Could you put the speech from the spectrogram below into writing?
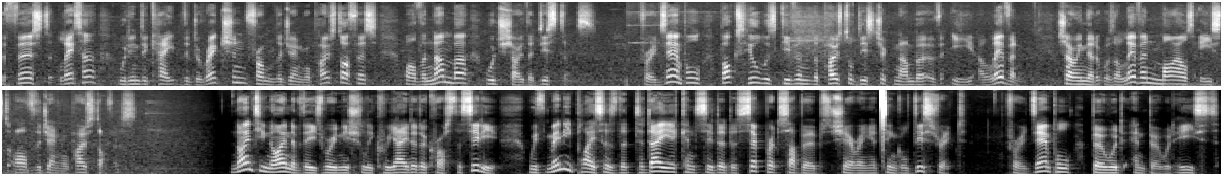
The first letter would indicate the direction from the General Post Office, while the number would show the distance. For example, Box Hill was given the postal district number of E11, showing that it was 11 miles east of the General Post Office. 99 of these were initially created across the city, with many places that today are considered as separate suburbs sharing a single district for example, Burwood and Burwood East.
